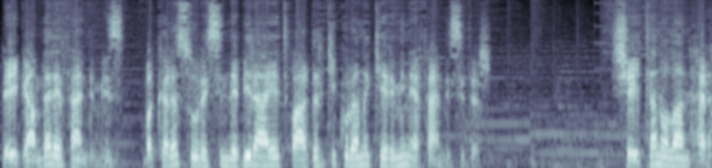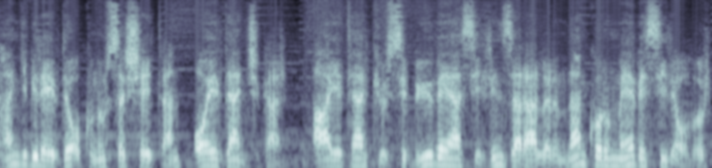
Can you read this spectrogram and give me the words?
Peygamber Efendimiz, Bakara suresinde bir ayet vardır ki Kur'an-ı Kerim'in efendisidir. Şeytan olan herhangi bir evde okunursa şeytan, o evden çıkar, Ayetel Kürsi büyü veya sihrin zararlarından korunmaya vesile olur,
